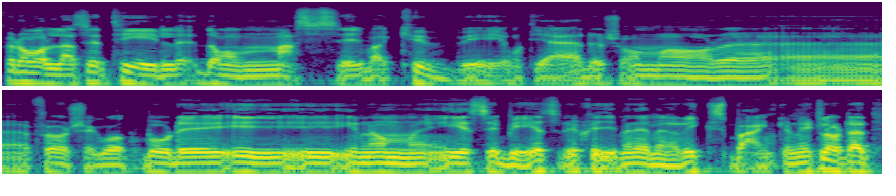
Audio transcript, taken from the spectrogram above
förhålla sig till de massiva QE-åtgärder som har eh, försiggått både i, inom ECBs regi men även Riksbanken. Det är klart att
